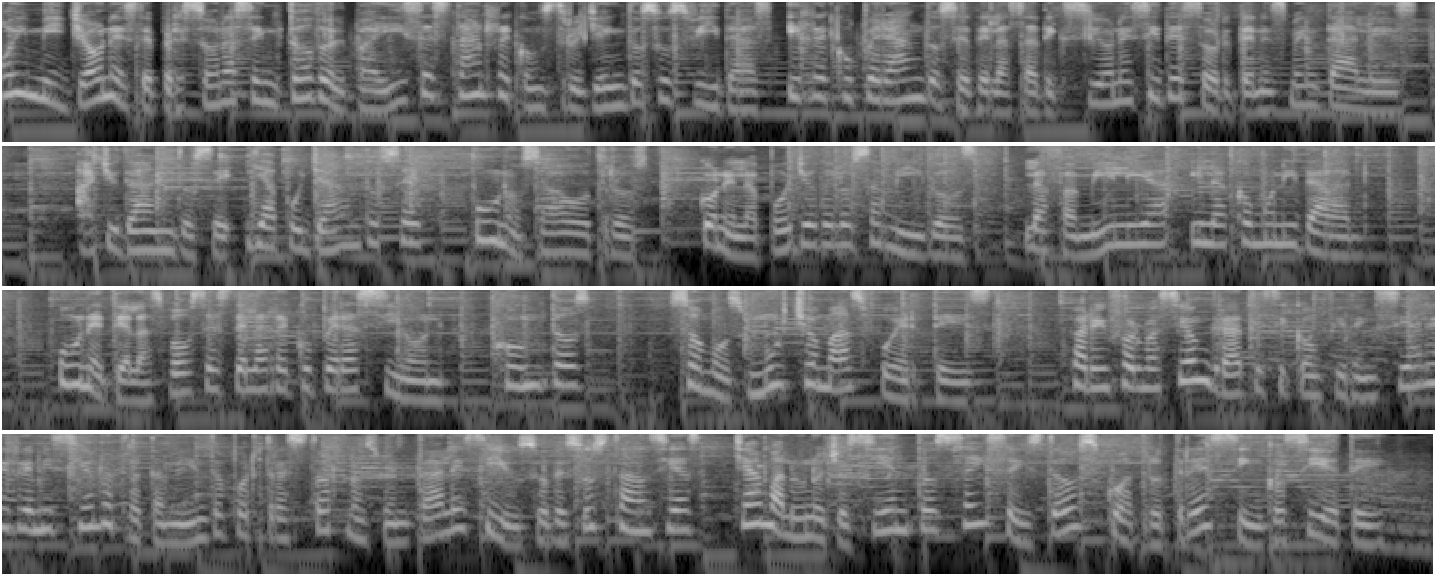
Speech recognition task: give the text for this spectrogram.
Hoy millones de personas en todo el país están reconstruyendo sus vidas y recuperándose de las adicciones y desórdenes mentales, ayudándose y apoyándose unos a otros con el apoyo de los amigos, la familia y la comunidad. Únete a las voces de la recuperación. Juntos somos mucho más fuertes. Para información gratis y confidencial y remisión o tratamiento por trastornos mentales y uso de sustancias, llama al 1-800-662-4357.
